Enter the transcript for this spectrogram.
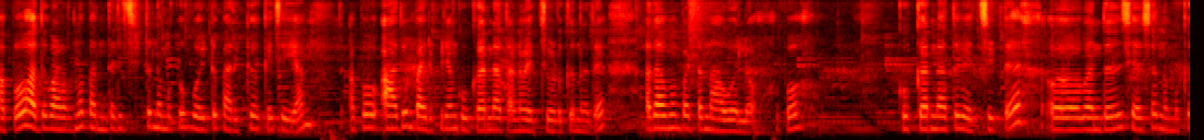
അപ്പോൾ അത് വളർന്ന് പന്തലിച്ചിട്ട് നമുക്ക് പോയിട്ട് പറിക്കുകയൊക്കെ ചെയ്യാം. അപ്പോൾ ആദ്യം പരിപ്പ് ഞാൻ കുക്കറിന്റെ അകത്താണ് വെച്ച് കൊടുക്കുന്നത്. അതാകുമ്പോൾ പെട്ടെന്നാവുമല്ലോ. അപ്പോൾ കുക്കറിന്റെ അകത്ത് വെച്ചിട്ട് വെന്തതിന് ശേഷം നമുക്ക്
